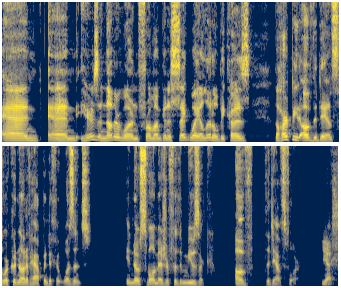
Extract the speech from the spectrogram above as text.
and and here's another one from I'm going to segue a little because the heartbeat of the dance floor could not have happened if it wasn't in no small measure for the music of the dance floor. Yes.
